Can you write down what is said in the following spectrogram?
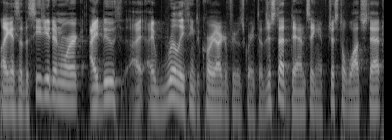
like I said, the CG didn't work. I do. Th- I, I really think the choreography was great though. Just that dancing, if just to watch that,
